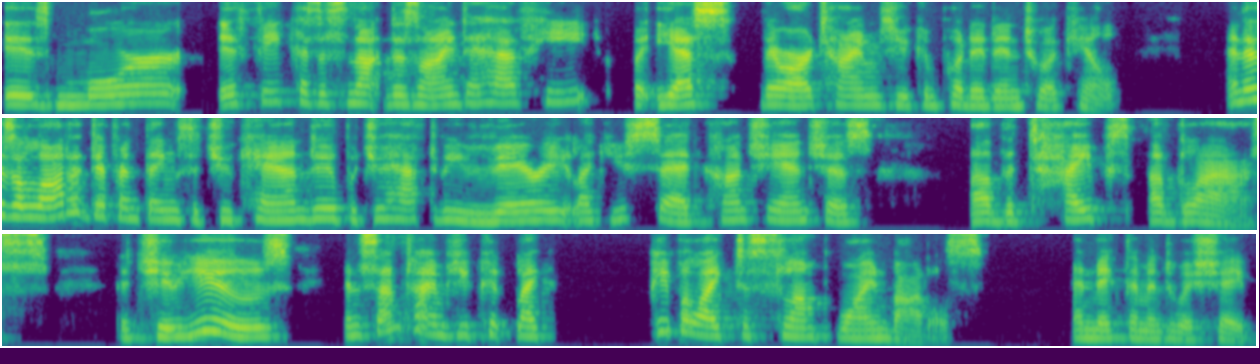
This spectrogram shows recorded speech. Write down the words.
is more iffy because it's not designed to have heat. But yes, there are times you can put it into a kiln. And there's a lot of different things that you can do, but you have to be very, like you said, conscientious of the types of glass that you use. And sometimes you could, like, people like to slump wine bottles and make them into a shape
